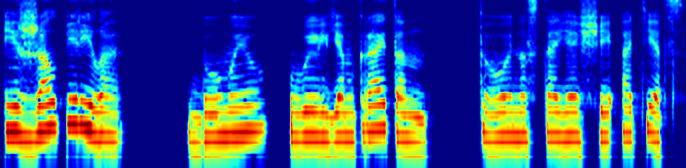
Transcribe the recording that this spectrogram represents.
и сжал перила. «Думаю, Уильям Крайтон Твой настоящий отец.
